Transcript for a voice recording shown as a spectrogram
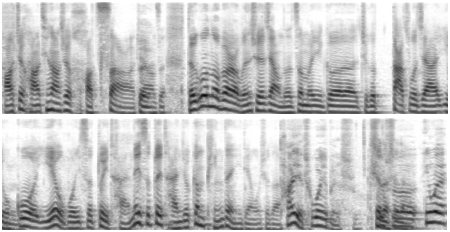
啊，这个好像听上去好刺耳啊，这样子。得过诺贝尔文学奖的这么一个这个大作家，有过、也有过一次对谈，那次对谈就更平等一点，我觉得。他也出过一本书，是的是的因为。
